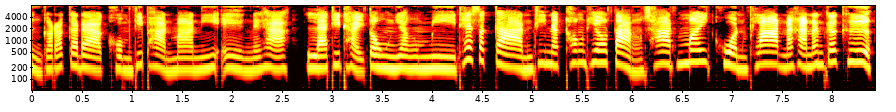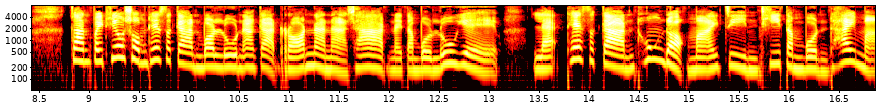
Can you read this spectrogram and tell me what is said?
1 กรกฎาคมที่ผ่านมานี้เองนะคะ และที่ไถตรงยังมีเทศกาลที่นักท่องเที่ยวต่างชาติไม่ควรพลาดนะคะ นั่นก็คือการไปเที่ยวชมเทศกาลบอลลูนอากาศร้อนนานาชาติ ในตำบลลู่เยบและเทศกาลทุ่งดอกไม้จีนที่ตำบลไท่หมา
